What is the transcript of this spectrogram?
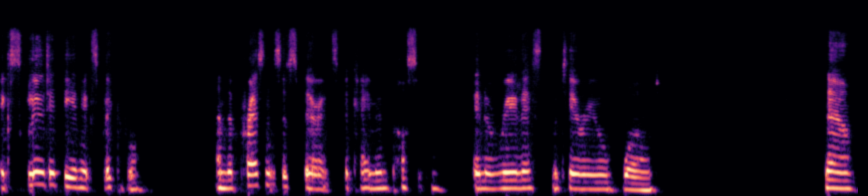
excluded the inexplicable, and the presence of spirits became impossible in a realist material world. Now,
